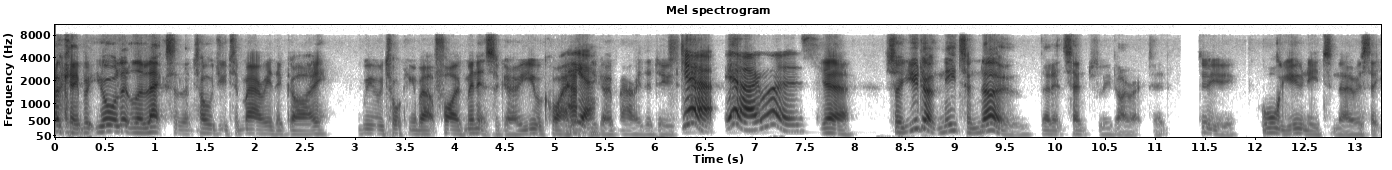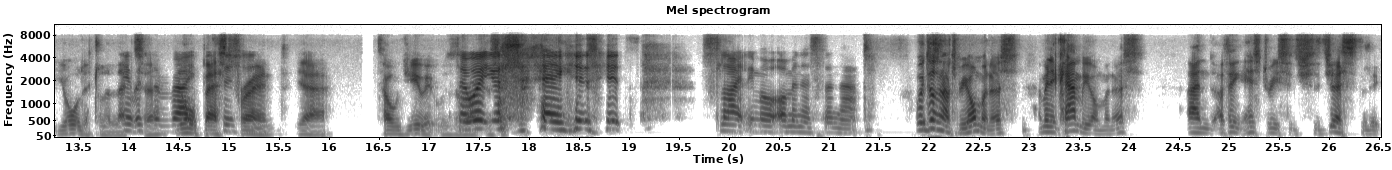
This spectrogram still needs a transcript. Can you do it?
Okay, but your little Alexa that told you to marry the guy we were talking about five minutes ago, you were quite happy Yeah. to go marry the dude. Yeah, yeah, I was. Yeah. So you don't need to know that it's centrally directed, do you? All you need to know is that your little Alexa, the your best decision. friend, yeah, told you it was So right what you're saying is it's slightly more ominous than that. Well, it doesn't have to be ominous. I mean, it can be ominous, and I think history suggests that it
